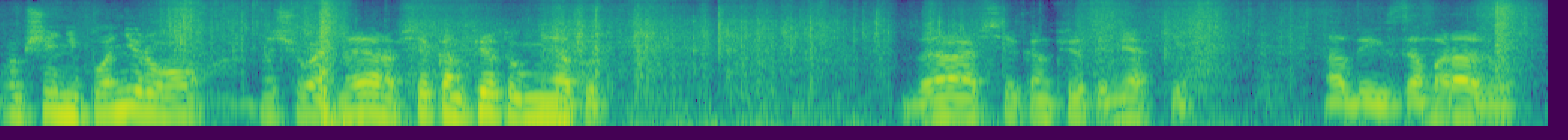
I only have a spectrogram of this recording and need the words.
Вообще не планировал ночевать. Наверное, все конфеты у меня тут. Да, все конфеты мягкие. Надо их замораживать.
